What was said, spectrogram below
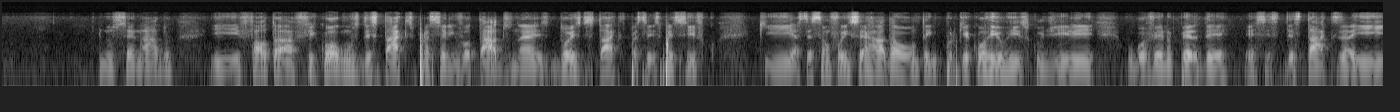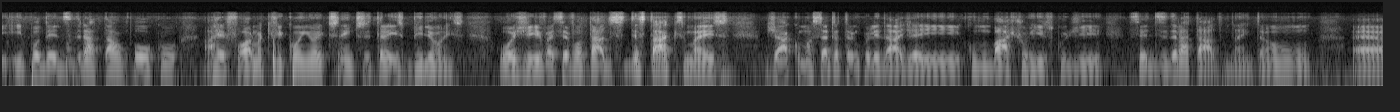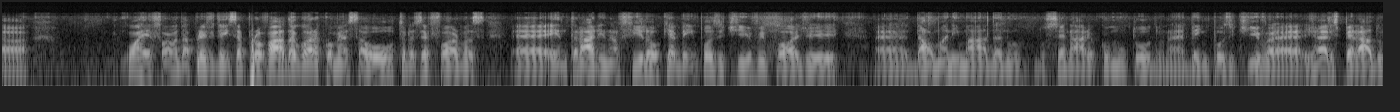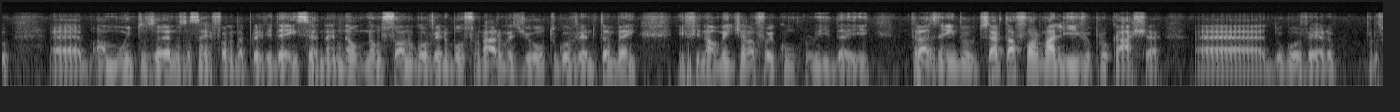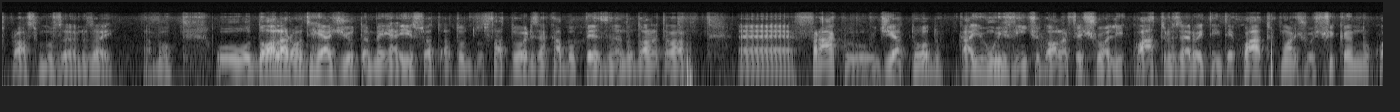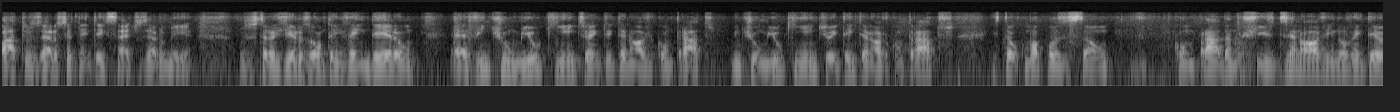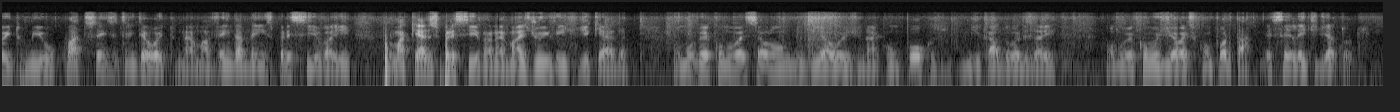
no Senado e falta ficou alguns destaques para serem votados, né? Dois destaques para ser específico, que a sessão foi encerrada ontem porque corria o risco de o governo perder esses destaques aí e poder desidratar um pouco a reforma que ficou em 803 bilhões. Hoje vai ser votado esses destaques, mas já com uma certa tranquilidade aí, com baixo risco de ser desidratado, né? Então, é, com a reforma da Previdência aprovada, agora começa outras reformas é, entrarem na fila, o que é bem positivo e pode é, dar uma animada no, no, cenário como um todo. Né? É bem positiva, é, já era esperado é, há muitos anos essa reforma da Previdência, né? não, não só no governo Bolsonaro, mas de outro governo também, e finalmente ela foi concluída aí, trazendo, de certa forma, alívio para o caixa é, do governo para os próximos anos aí tá bom? O, o, dólar ontem reagiu também a isso, a, a todos os fatores, acabou pesando, o dólar estava é, fraco o dia todo, caiu 1,20 o dólar, fechou ali 4,084, com ajuste ficando no 4,077,06. Os estrangeiros ontem venderam é, 21.589 contratos, 21.589 contratos, estão com uma posição comprada no X19 em 98.438, né? Uma venda bem expressiva aí, por uma queda expressiva, né? Mais de 1,20 de queda. Vamos ver como vai ser ao longo do dia hoje, né? Com poucos indicadores aí. Vamos ver como o dia vai se comportar. Excelente dia a todos.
